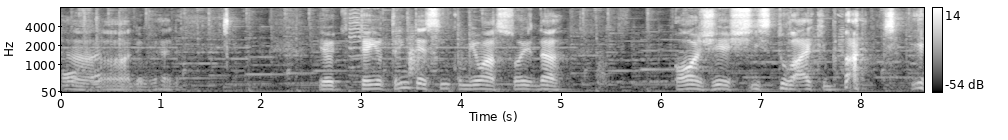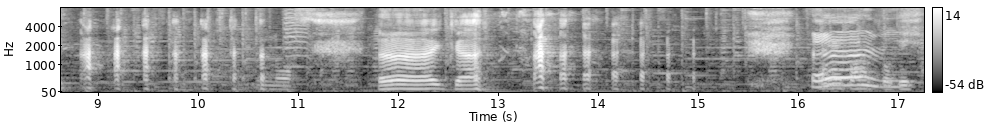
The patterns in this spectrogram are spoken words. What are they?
Caralho, velho. Eu tenho 35 mil ações da OGX do Ike Bate. Nossa. Ai, cara. Ai, bicho.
